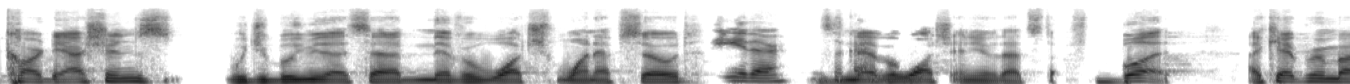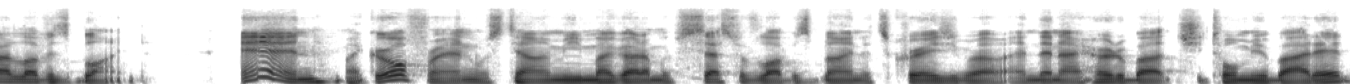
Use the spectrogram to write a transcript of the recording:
Kardashians, would you believe me that I said I've never watched one episode? that either. Okay. never watched any of that stuff. But I kept about Love is Blind. And my girlfriend was telling me, my God, I'm obsessed with Love is Blind. It's crazy, bro. And then I heard about, she told me about it.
